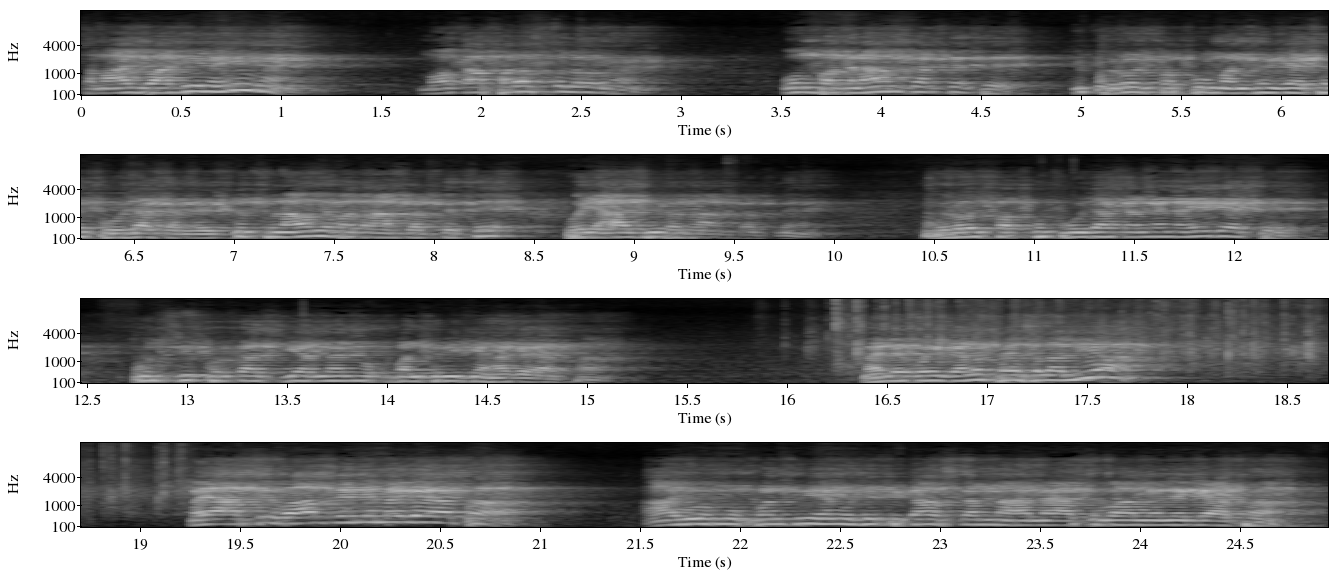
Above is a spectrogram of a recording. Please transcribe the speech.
समाजवादी नहीं है, मौका परस्त लोग हैं। वो बदनाम करते थे कि फिरोज पप्पू मंदिर गए थे पूजा करने। जो चुनाव में बदनाम करते थे, वही आज भी बदनाम करते हैं। फिरोज पप्पू पूजा करने नहीं गए थे। तुलसीपुर का चेयरमैन मुख्यमंत्री के यहाँ गया था। मैंने कोई गलत फैसला लिया? मैं आशीर्वाद लेने में गया था। आज वो मुख्यमंत्री है, मुझे विकास करना है, मैं आशीर्वाद लेने गया था।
